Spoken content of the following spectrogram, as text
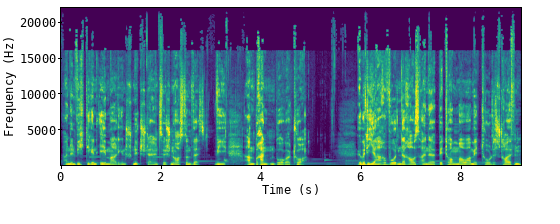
an den wichtigen ehemaligen Schnittstellen zwischen Ost und West, wie am Brandenburger Tor. Über die Jahre wurden daraus eine Betonmauer mit Todesstreifen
